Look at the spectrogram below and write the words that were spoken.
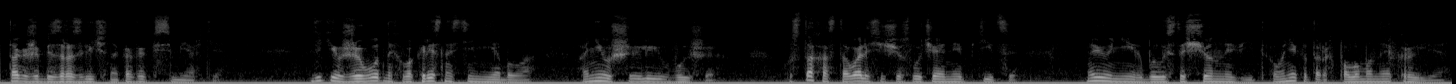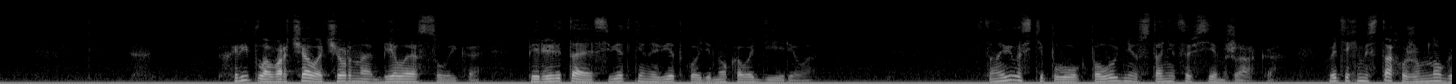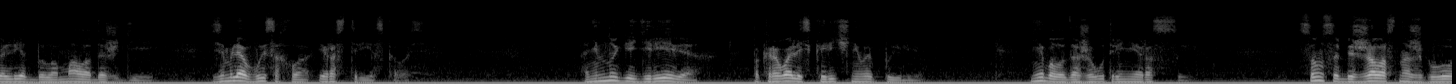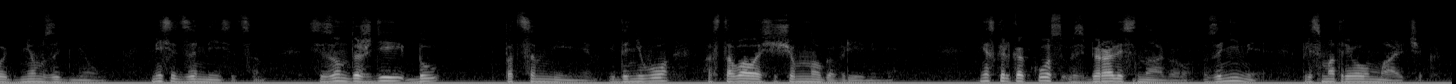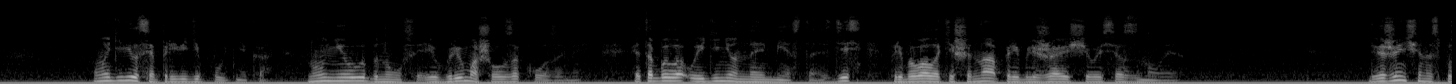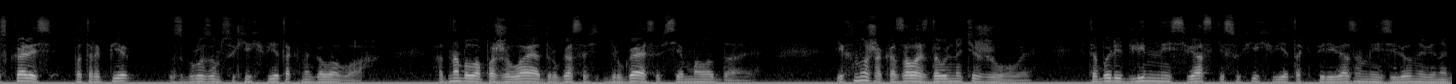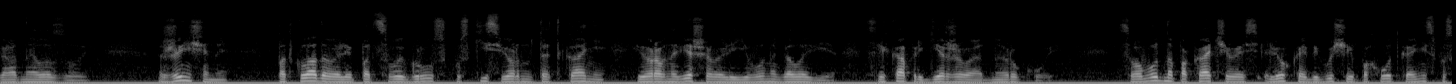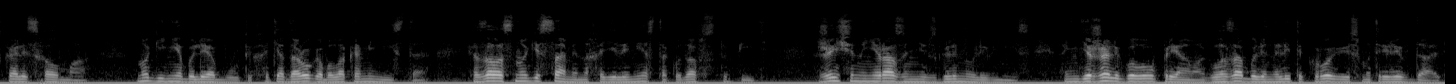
так же безразлично, как и к смерти. Диких животных в окрестности не было, они ушли выше. В кустах оставались еще случайные птицы, но и у них был истощенный вид, а у некоторых поломанные крылья. Хрипло ворчала черно-белая сойка, перелетая с ветки на ветку одинокого дерева. Становилось тепло, к полудню станет совсем жарко. В этих местах уже много лет было мало дождей. Земля высохла и растрескалась. А немногие деревья покрывались коричневой пылью. Не было даже утренней росы. Солнце безжалостно жгло днем за днем, месяц за месяцем. Сезон дождей был под сомнением, и до него оставалось еще много времени. Несколько коз взбирались на гору. За ними присматривал мальчик. Он удивился при виде путника, но не улыбнулся и угрюмо шел за козами. Это было уединенное место. Здесь пребывала тишина приближающегося зноя. Две женщины спускались по тропе с грузом сухих веток на головах. Одна была пожилая, другая совсем молодая. Их нож оказалась довольно тяжелая, это были длинные связки сухих веток, перевязанные зеленой виноградной лозой. Женщины подкладывали под свой груз куски свернутой ткани и уравновешивали его на голове, слегка придерживая одной рукой. Свободно покачиваясь, легкой бегущей походкой они спускались с холма. Ноги не были обуты, хотя дорога была каменистая. Казалось, ноги сами находили место, куда вступить. Женщины ни разу не взглянули вниз. Они держали голову прямо, глаза были налиты кровью и смотрели вдаль.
